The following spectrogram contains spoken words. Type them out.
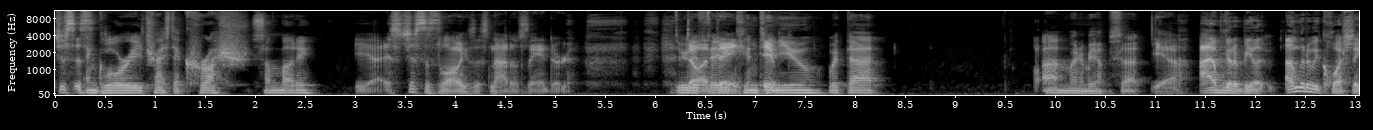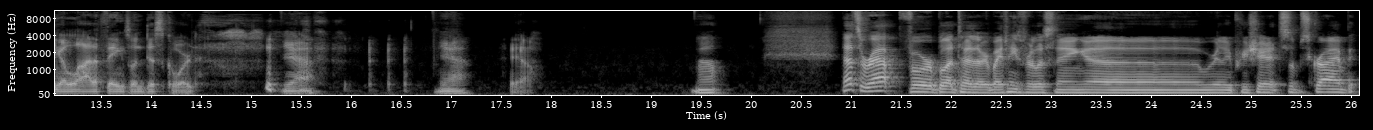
just as And Glory tries to crush somebody. yeah, it's just as long as it's not a Xander. Dude, Dawn if they thing. continue with that, I'm gonna be upset. Yeah, I'm gonna be like, I'm gonna be questioning a lot of things on Discord. Yeah. yeah. Yeah, Well, that's a wrap for Blood Ties, everybody. Thanks for listening. Uh, really appreciate it. Subscribe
